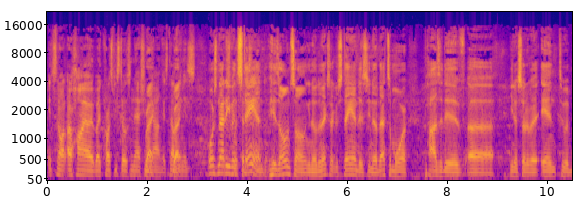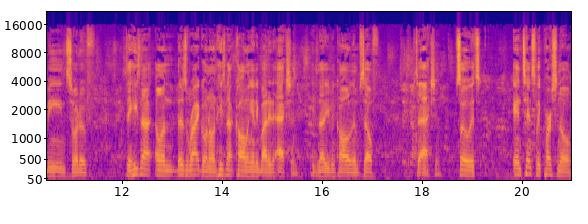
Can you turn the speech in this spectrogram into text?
it's not Ohio by Crosby, Stills and Nash and Right. Young. It's nothing right. as or it's not even Stand, his own song. You know, the next record, Stand, is you know that's a more positive, uh, you know, sort of an end to a mean sort of thing. He's not on. There's a riot going on. He's not calling anybody to action. He's not even calling himself to action. So it's intensely personal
